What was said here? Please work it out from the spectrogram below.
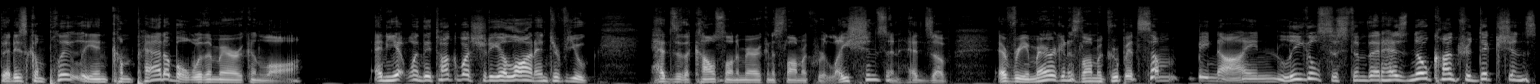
that is completely incompatible with American law. And yet, when they talk about Sharia law and interview heads of the Council on American Islamic Relations and heads of every American Islamic group. It's some benign legal system that has no contradictions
